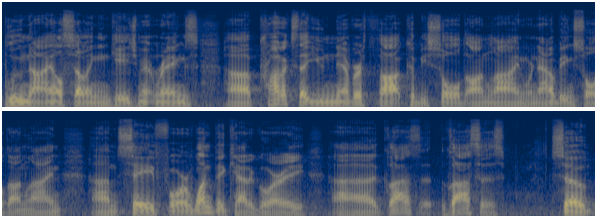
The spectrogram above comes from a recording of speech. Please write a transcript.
Blue Nile selling engagement rings, uh, products that you never thought could be sold online were now being sold online, um, save for one big category, uh, glass, glasses. So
